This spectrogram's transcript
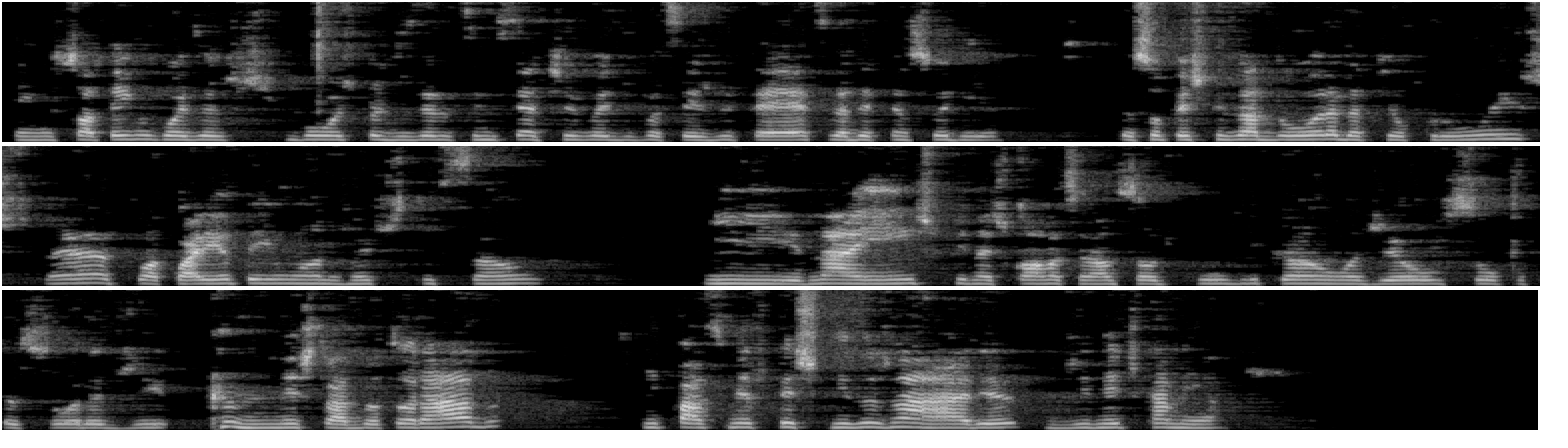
tenho, só tenho coisas boas para dizer dessa iniciativa de vocês do ITS da Defensoria. Eu sou pesquisadora da Fiocruz, né? Estou há 41 anos na instituição e na ENSP, na Escola Nacional de Saúde Pública, onde eu sou professora de mestrado e doutorado e faço minhas pesquisas na área de medicamentos.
